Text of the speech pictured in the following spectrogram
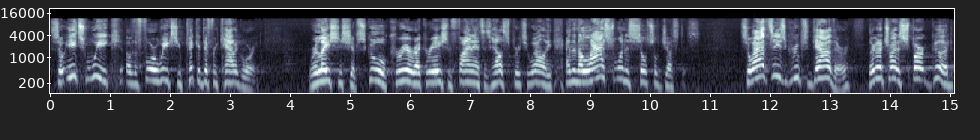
So each week of the four weeks, you pick a different category relationships, school, career, recreation, finances, health, spirituality. And then the last one is social justice. So as these groups gather, they're going to try to spark good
